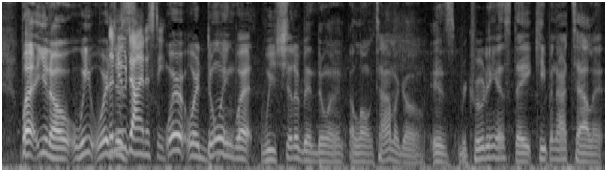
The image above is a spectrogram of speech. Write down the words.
but you know, we we're The new dynasty. We're we're doing what we should have been doing a long time ago. Is recruiting in state, keeping our talent,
